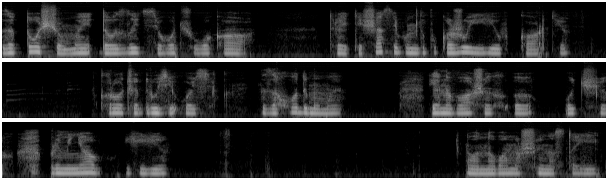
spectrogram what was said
За те, що ми довезли цього чувака. Третя. Зараз я вам покажу її в карті. Коротше, друзі, ось заходимо ми. Я на ваших е, очах приміняв її. О, нова машина стоїть.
